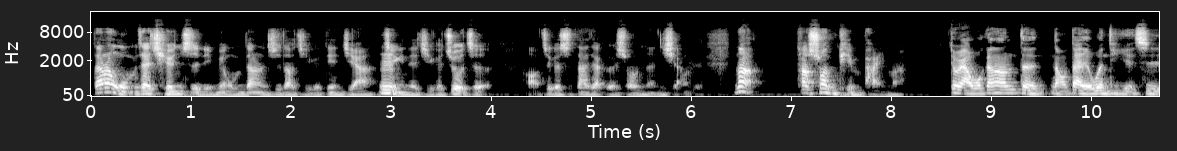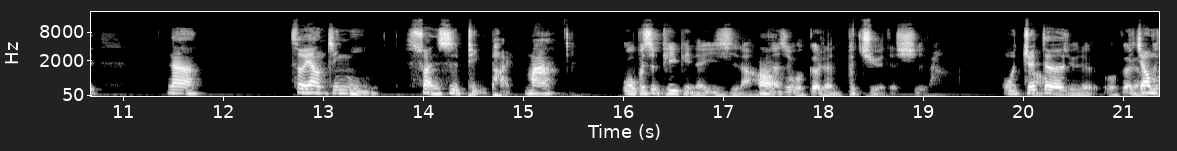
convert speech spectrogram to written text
当然，我们在圈子里面，我们当然知道几个店家经营的几个作者，好，这个是大家耳熟能详的。那他算品牌吗？对啊，我刚刚的脑袋的问题也是。那这样经营算是品牌吗？我不是批评的意思啦，但是我个人不觉得是啦。我觉得，我觉得我个人比较模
